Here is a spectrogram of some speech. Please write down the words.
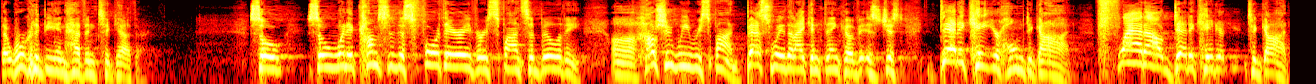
that we're going to be in heaven together. So, so when it comes to this fourth area of responsibility, uh, how should we respond? Best way that I can think of is just dedicate your home to God. Flat out dedicate it to God.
